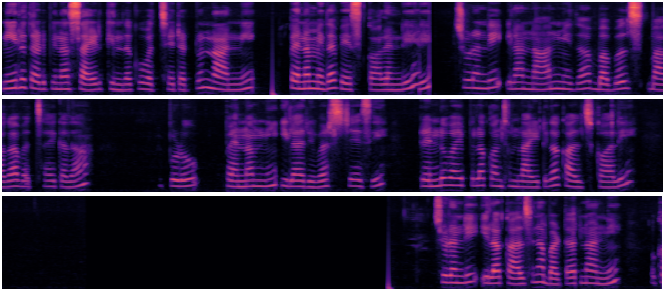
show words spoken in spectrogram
నీళ్ళు తడిపిన సైడ్ కిందకు వచ్చేటట్టు నాన్ని పెనం మీద వేసుకోవాలండి. చూడండి ఇలా నాన్ మీద బబుల్స్ బాగా వచ్చాయి కదా. ఇప్పుడు పెనంని ఇలా రివర్స్ చేసి రెండు వైపులా కొంచెం లైట్గా కాల్చుకోవాలి. చూడండి ఇలా కాల్చిన బటర్ నాన్ని ఒక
